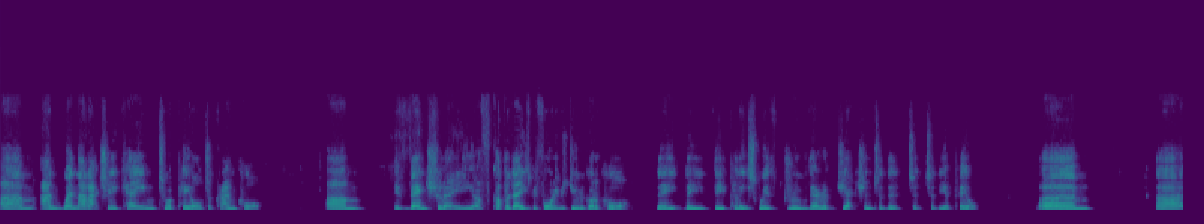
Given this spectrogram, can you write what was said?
Um, and when that actually came to appeal to Crown Court, um, eventually, a couple of days before it was due to go to court, the, the, the police withdrew their objection to the, to, to the appeal. Um, uh,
